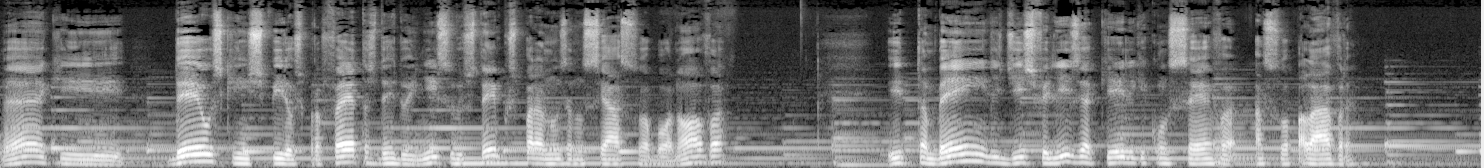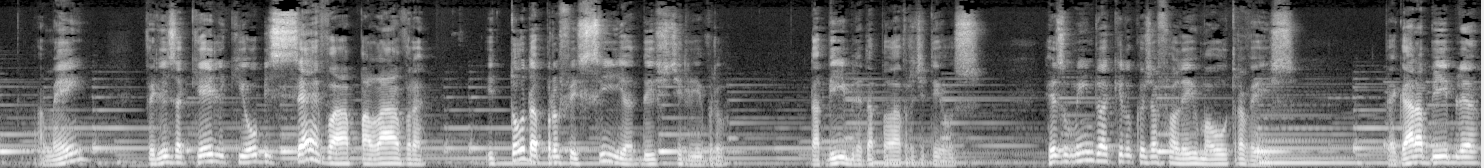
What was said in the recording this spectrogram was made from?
né? Que Deus que inspira os profetas desde o início dos tempos para nos anunciar a sua boa nova. E também ele diz: Feliz é aquele que conserva a sua palavra. Amém? Feliz aquele que observa a palavra e toda a profecia deste livro da Bíblia, da palavra de Deus. Resumindo aquilo que eu já falei uma outra vez: pegar a Bíblia,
